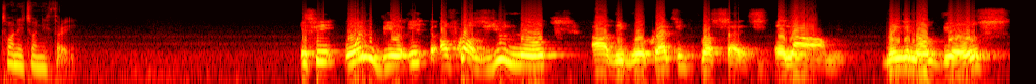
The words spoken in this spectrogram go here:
2023. You see, when bill, of course, you know uh, the bureaucratic process in um, bringing up bills,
